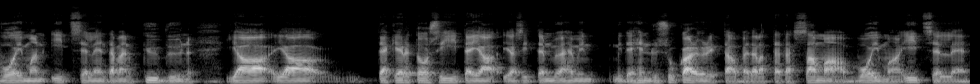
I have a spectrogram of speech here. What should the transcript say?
voiman itselleen, tämän kyvyn. Ja, ja tämä kertoo siitä ja, ja sitten myöhemmin, miten Henry Sukar yrittää opetella tätä samaa voimaa itselleen.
